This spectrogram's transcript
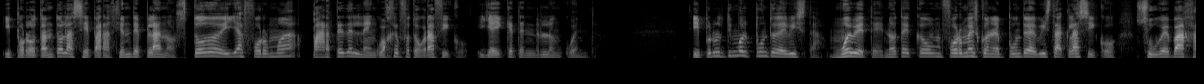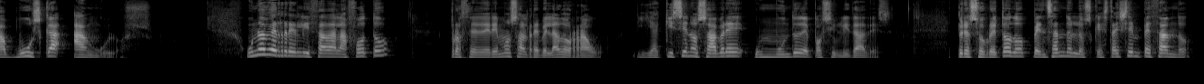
y por lo tanto la separación de planos. Todo ella forma parte del lenguaje fotográfico y hay que tenerlo en cuenta. Y por último el punto de vista. Muévete, no te conformes con el punto de vista clásico. Sube, baja, busca ángulos. Una vez realizada la foto, procederemos al revelado RAW, y aquí se nos abre un mundo de posibilidades. Pero sobre todo, pensando en los que estáis empezando,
